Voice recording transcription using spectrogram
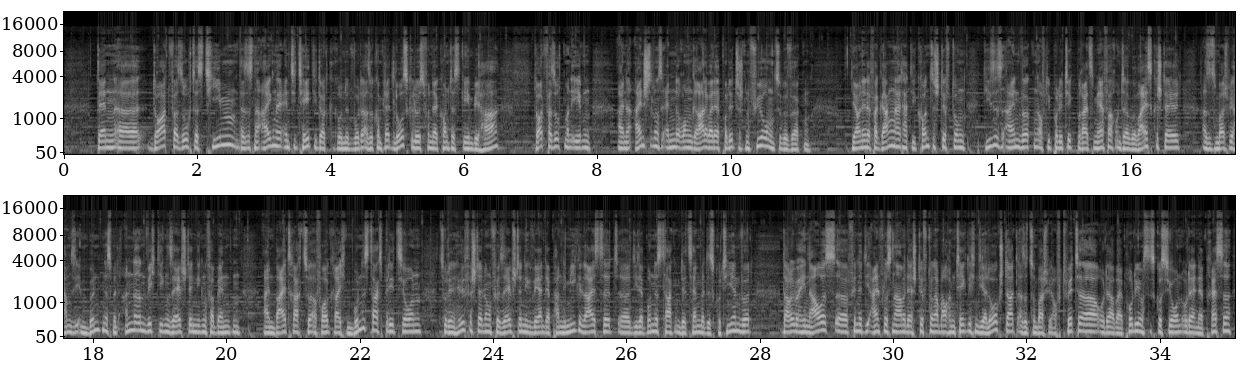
Denn äh, dort versucht das Team, das ist eine eigene Entität, die dort gegründet wurde, also komplett losgelöst von der Contest GmbH. Dort versucht man eben eine Einstellungsänderung gerade bei der politischen Führung zu bewirken. Ja, und in der Vergangenheit hat die Contest Stiftung dieses Einwirken auf die Politik bereits mehrfach unter Beweis gestellt. Also zum Beispiel haben sie im Bündnis mit anderen wichtigen selbstständigen Verbänden einen Beitrag zur erfolgreichen Bundestagspetition, zu den Hilfestellungen für Selbstständige während der Pandemie geleistet, äh, die der Bundestag im Dezember diskutieren wird. Darüber hinaus äh, findet die Einflussnahme der Stiftung aber auch im täglichen Dialog statt, also zum Beispiel auf Twitter oder bei Podiumsdiskussionen oder in der Presse.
